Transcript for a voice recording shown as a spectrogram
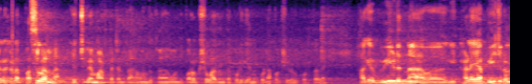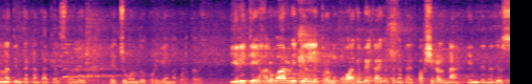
ಬೆಳೆಗಳ ಫಸಲನ್ನು ಹೆಚ್ಚಿಗೆ ಮಾಡ್ತಕ್ಕಂತಹ ಒಂದು ಒಂದು ಪರೋಕ್ಷವಾದಂಥ ಕೊಡುಗೆಯನ್ನು ಕೂಡ ಪಕ್ಷಿಗಳು ಕೊಡ್ತವೆ. ಹಾಗೆ ವೀಡನ್ನು, ಈ ಕಳೆಯ ಬೀಜಗಳನ್ನು ತಿಂತಕ್ಕಂಥ ಕೆಲಸದಲ್ಲಿ ಹೆಚ್ಚು ಒಂದು ಕೊಡುಗೆಯನ್ನು ಕೊಡ್ತವೆ. ಈ ರೀತಿ ಹಲವಾರು ರೀತಿಯಲ್ಲಿ ಪ್ರಮುಖವಾಗಿ ಬೇಕಾಗಿರ್ತಕ್ಕಂಥ ಪಕ್ಷಿಗಳನ್ನು ಇಂದಿನ ದಿವಸ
